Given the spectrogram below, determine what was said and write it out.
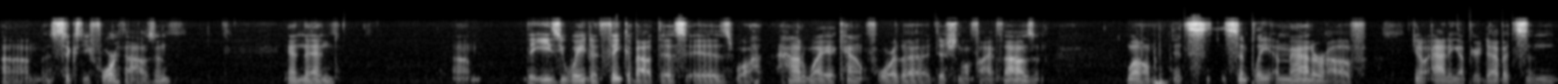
um, 64,000. And then um, the easy way to think about this is, well, how do I account for the additional 5,000? Well, it's simply a matter of you know, adding up your debits and,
